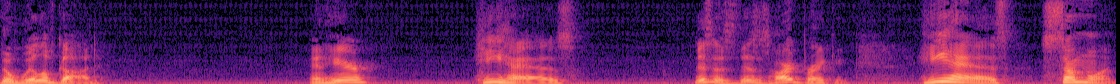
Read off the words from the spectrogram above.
the will of God. And here he has this is this is heartbreaking. He has someone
